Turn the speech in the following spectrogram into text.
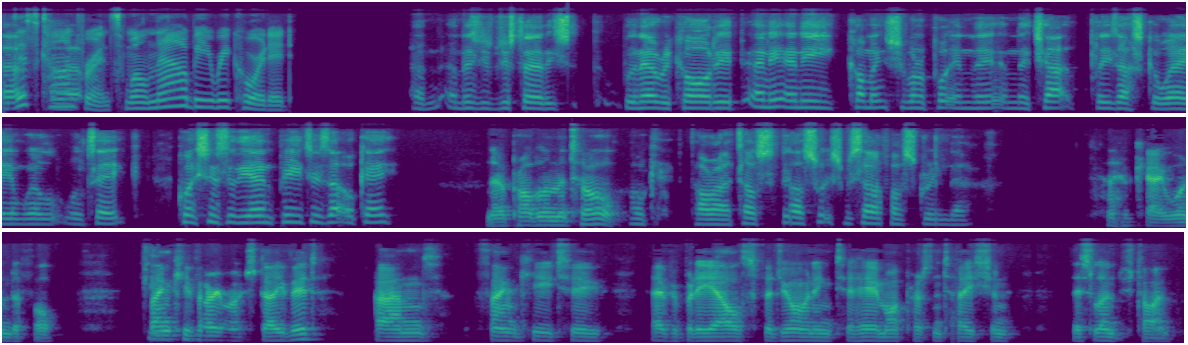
This uh, conference will now be recorded. and, and as you've just heard, it's, we're now recorded. Any any comments you want to put in the in the chat, please ask away, and we'll we'll take questions at the end. Peter, is that okay? No problem at all. Okay, all right. I'll s- I'll switch myself off screen now. Okay, wonderful. Thank you very much, David. And thank you to everybody else for joining to hear my presentation this lunchtime.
